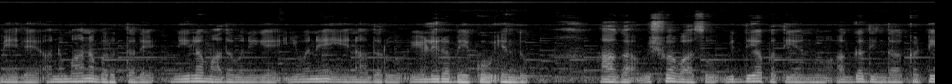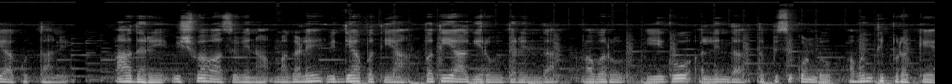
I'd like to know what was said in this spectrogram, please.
ಮೇಲೆ ಅನುಮಾನ ಬರುತ್ತದೆ, ನೀಲಮಾಧವನಿಗೆ ಇವನೇ ಏನಾದರೂ ಹೇಳಿರಬೇಕು ಎಂದು. ಆಗ ವಿಶ್ವವಾಸು ವಿದ್ಯಾಪತಿಯನ್ನು ಹಗ್ಗದಿಂದ ಕಟ್ಟಿಹಾಕುತ್ತಾನೆ. ಆದರೆ ವಿಶ್ವವಾಸುವಿನ ಮಗಳೇ ವಿದ್ಯಾಪತಿಯ ಪತಿಯಾಗಿರುವುದರಿಂದ ಅವರು ಹೇಗೋ ಅಲ್ಲಿಂದ ತಪ್ಪಿಸಿಕೊಂಡು ಅವಂತಿಪುರಕ್ಕೆ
